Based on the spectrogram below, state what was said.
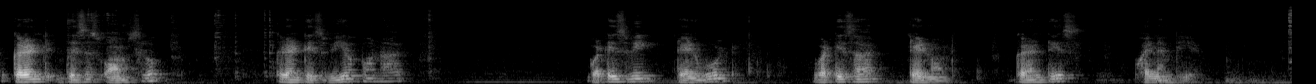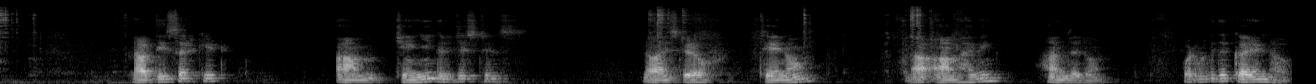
The current, this is Ohm's law. Current is V upon R. What is V? 10 volt. What is R? 10 ohm. Current is 1 ampere. Now this circuit, I'm changing resistance. Now instead of 10 ohm, now I'm having 100 ohm. What will be the current now?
